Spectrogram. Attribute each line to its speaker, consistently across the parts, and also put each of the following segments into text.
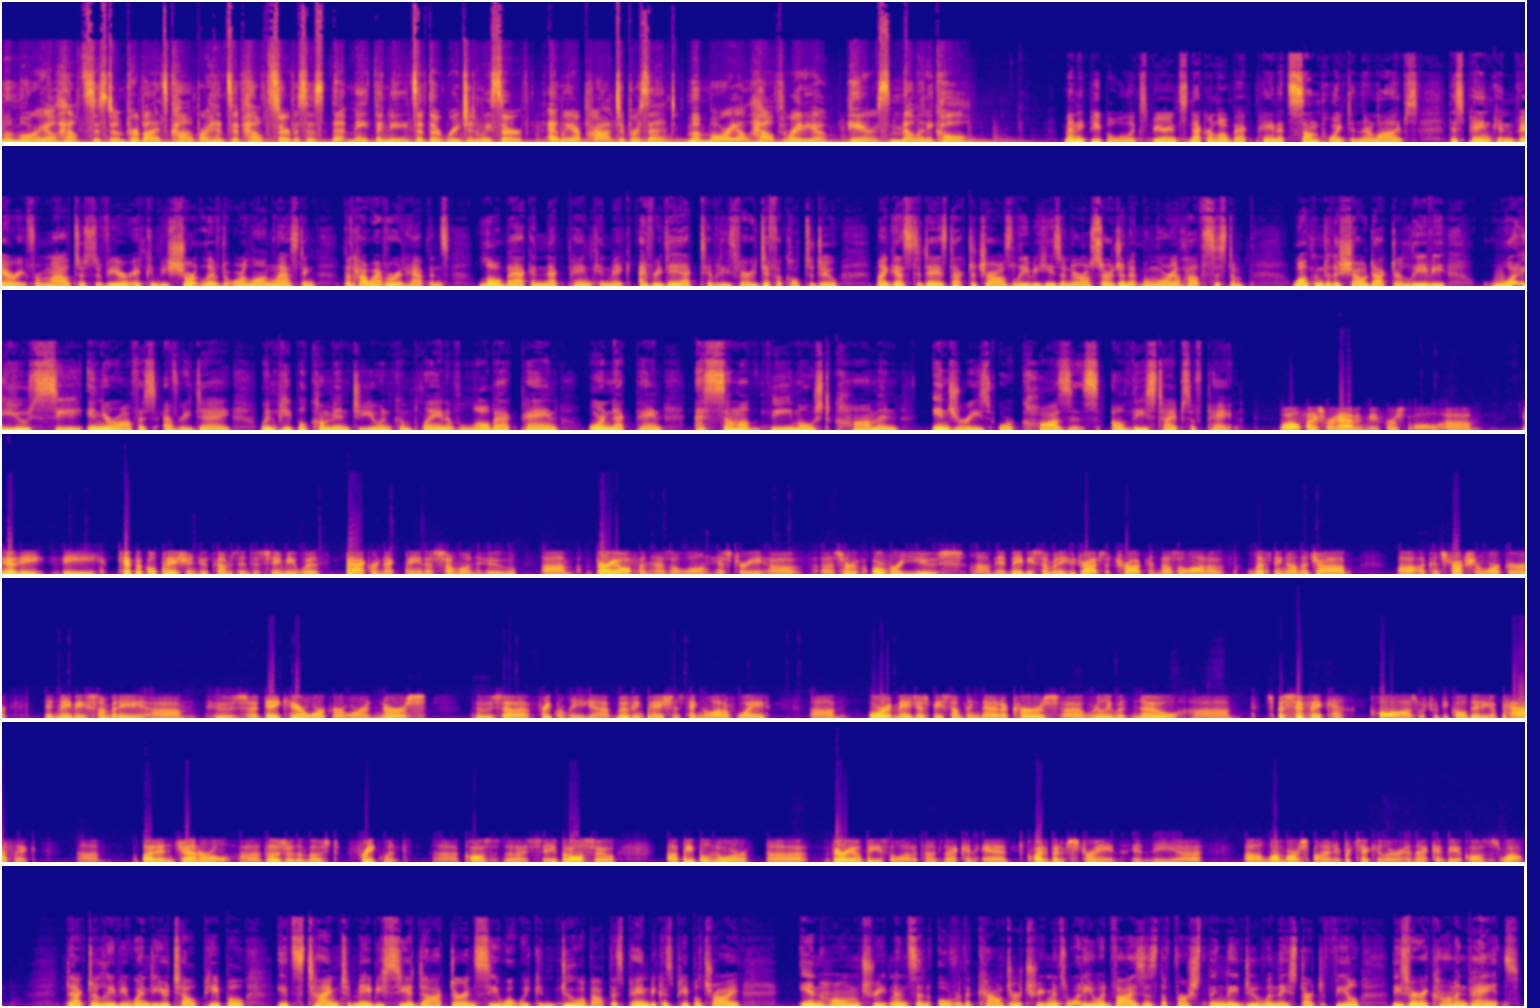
Speaker 1: Memorial Health System provides comprehensive health services that meet the needs of the region we serve, and we are proud to present Memorial Health Radio. Here's Melanie Cole.
Speaker 2: Many people will experience neck or low back pain at some point in their lives. This pain can vary from mild to severe. It can be short lived or long lasting. But however it happens, low back and neck pain can make everyday activities very difficult to do. My guest today is Dr. Charles Levy. He's a neurosurgeon at Memorial Health System. Welcome to the show, Dr. Levy. What do you see in your office every day when people come into you and complain of low back pain or neck pain as some of the most common injuries or causes of these types of pain?
Speaker 3: Well, thanks for having me. First of all, um, you know the the typical patient who comes in to see me with back or neck pain is someone who um, very often has a long history of uh, sort of overuse. Um, it may be somebody who drives a truck and does a lot of lifting on the job, uh, a construction worker. It may be somebody um, who's a daycare worker or a nurse who's uh, frequently uh, moving patients, taking a lot of weight. Um, or it may just be something that occurs uh, really with no um, specific cause, which would be called idiopathic. Um, but in general, uh, those are the most frequent uh, causes that I see. But also, uh, people who are uh, very obese, a lot of times that can add quite a bit of strain in the uh, uh, lumbar spine in particular, and that can be a cause as well.
Speaker 2: Dr. Levy, when do you tell people it's time to maybe see a doctor and see what we can do about this pain? Because people try in home treatments and over the counter treatments. What do you advise as the first thing they do when they start to feel these very common pains?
